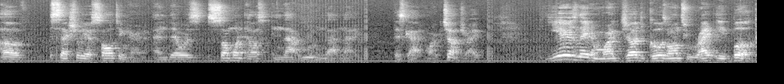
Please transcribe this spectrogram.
of sexually assaulting her, there was someone else in that room that night. This guy, Mark Judge, right? Years later, Mark Judge goes on to write a book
